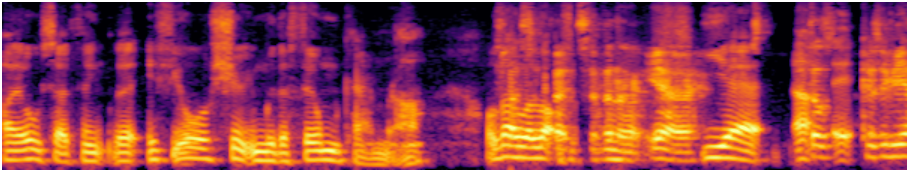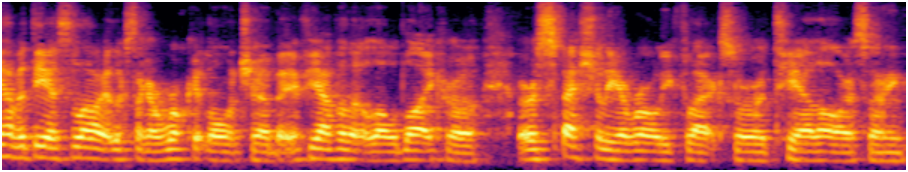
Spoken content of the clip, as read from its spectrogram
I also think that if you're shooting with a film camera, although That's a lot of isn't it? Yeah. yeah, uh, Because if you have a DSLR, it looks like a rocket launcher. But if you have a little old Leica, or, or especially a Rolleiflex or a TLR or something,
